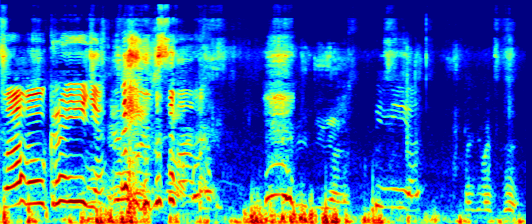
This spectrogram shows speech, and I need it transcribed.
Слава Україні! Привіт!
